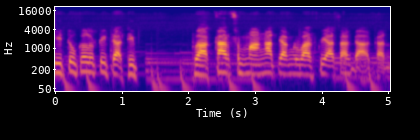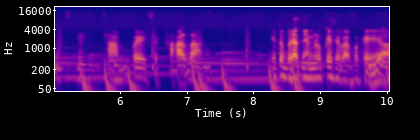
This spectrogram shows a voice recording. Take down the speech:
Itu kalau tidak dibakar semangat yang luar biasa nggak akan sampai sekarang itu beratnya melukis ya Pak Pakai ya? iya.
